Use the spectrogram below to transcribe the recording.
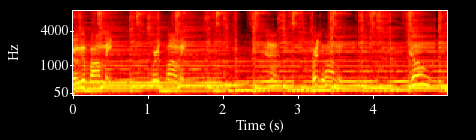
Go get mommy. Where's mommy? Where's mommy? Go!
